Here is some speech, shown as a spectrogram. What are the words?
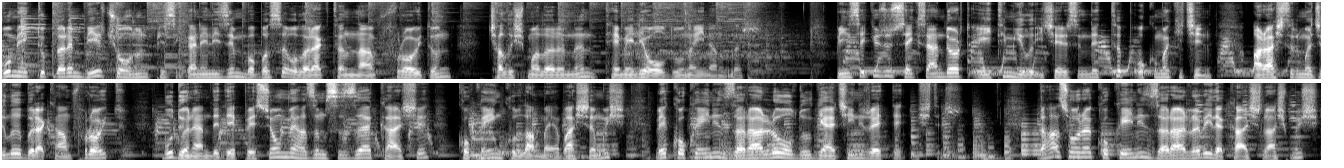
Bu mektupların birçoğunun psikanalizin babası olarak tanınan Freud'un çalışmalarının temeli olduğuna inanılır. 1884 eğitim yılı içerisinde tıp okumak için araştırmacılığı bırakan Freud, bu dönemde depresyon ve hazımsızlığa karşı kokain kullanmaya başlamış ve kokainin zararlı olduğu gerçeğini reddetmiştir. Daha sonra kokainin zararlarıyla karşılaşmış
